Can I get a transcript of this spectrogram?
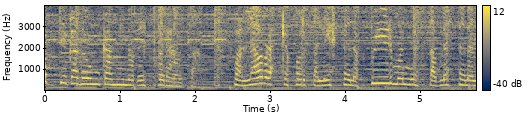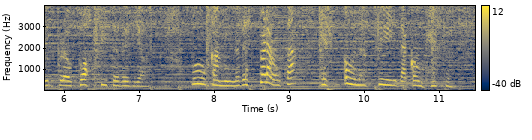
Has llegado a un camino de esperanza. Palabras que fortalecen, afirman y establecen el propósito de Dios. Un camino de esperanza es una vida con Jesús.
